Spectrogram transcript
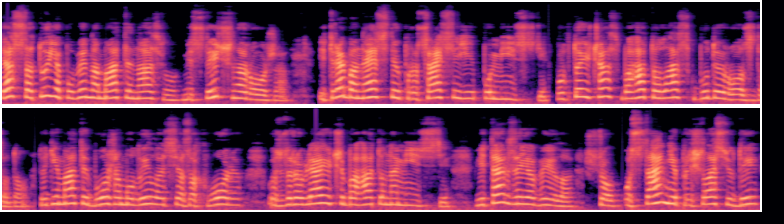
Ця статуя повинна мати назву містична рожа, і треба нести в процесії по місті, бо в той час багато ласк буде роздано. Тоді мати Божа молилася за хворих, оздоровляючи багато на місці. Відтак заявила, що останнє прийшла сюди.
